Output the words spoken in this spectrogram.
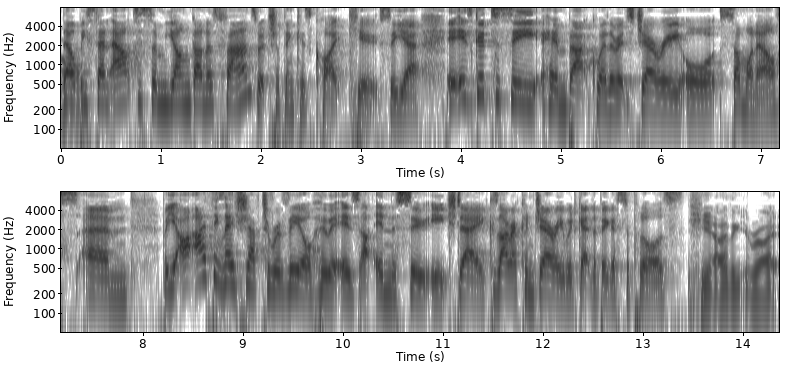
They'll be sent out to some young Gunners fans, which I think is quite cute. So yeah, it is good to see him back, whether it's Jerry or someone else. Um, but yeah, I, I think they should have to reveal who it is in the suit each day because I reckon Jerry would get the biggest applause. Yeah, I think you're right.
